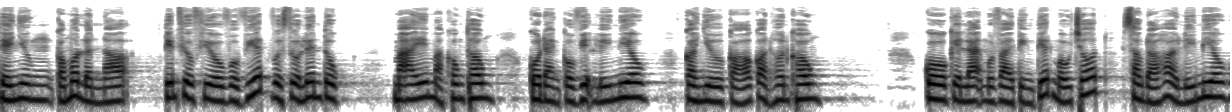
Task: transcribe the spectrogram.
Thế nhưng có một lần nọ, Tiễn Phiêu Phiêu vừa viết vừa sửa liên tục, mãi mà không thông, cô đành cầu viện Lý Miêu, coi như có còn hơn không. Cô kể lại một vài tình tiết mấu chốt, sau đó hỏi Lý Miêu.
